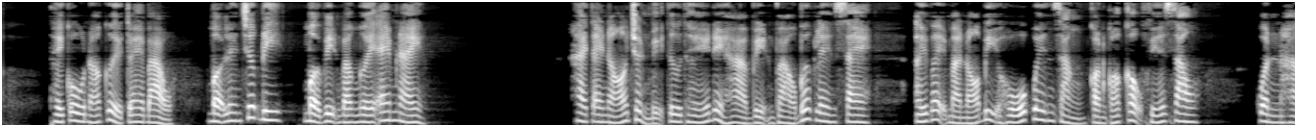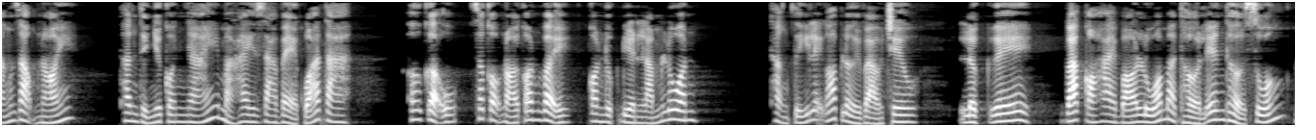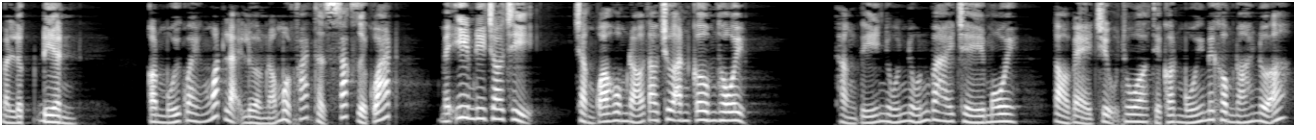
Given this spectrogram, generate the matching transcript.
Thấy cô nó cười toe bảo, Mợ lên trước đi, Mợ vịn vào người em này. Hai tay nó chuẩn bị tư thế để Hà vịn vào bước lên xe. Ấy vậy mà nó bị hố quên rằng còn có cậu phía sau. Quân háng giọng nói, Thân thì như con nhái mà hay ra vẻ quá ta. Ơ cậu, Sao cậu nói con vậy? Con lực điền lắm luôn. Thằng tí lại góp lời vào trêu, Lực ghê, Vác có hai bó lúa mà thở lên thở xuống, Mà lực điền. Con múi quay ngoắt lại lườm nó một phát thật sắc rồi quát, Mày im đi cho chị, Chẳng qua hôm đó tao chưa ăn cơm thôi. Thằng tí nhún nhún vai chề môi, Tỏ vẻ chịu thua thì con múi mới không nói nữa.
